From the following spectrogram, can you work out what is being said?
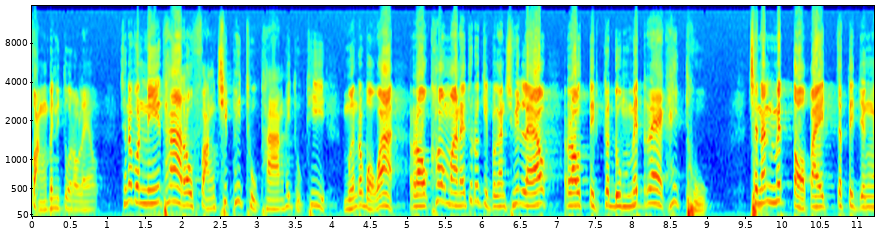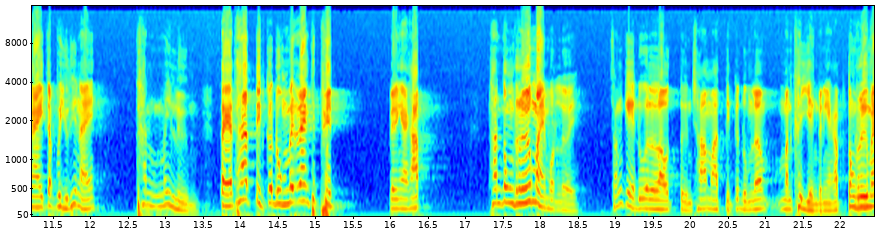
ฝังไปในตัวเราแล้ว ฉะนั้นวันนี้ถ้าเราฝังชิปให้ถูกทางให้ถูกที่ เหมือนเราบอกว่าเราเข้ามาในธุรกิจประกันชีวิตแล้ว เราติดกระดุมเม็ดแรกให้ถูก ฉะนั้นเม็ดต่อไปจะติดยังไงจะไปอยู่ที่ไหน ท่านไม่ลืม แต่ถ้าติดกระดุมเม็ดแรกที่ผิดเป็นไงครับ ท่านต้องรื้อใหม่หมดเลย สังเกตดูเราตื่นเช้ามาติดกระดุมแล้วมันขย่งเป็นไงครับ ต้องรื้อไหม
